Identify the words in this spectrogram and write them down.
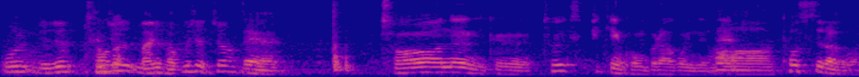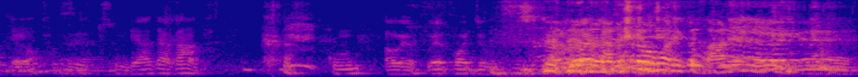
오늘 요즘 한주 많이 바쁘셨죠? 네. 저는 그 토익 스피킹 공부를 하고 있는데 아, 토스라고 네, 하죠. 토스 네. 준비하다가 공, 아, 왜, 왜 먼저 웃으시죠? 하니까 반응이. 네.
